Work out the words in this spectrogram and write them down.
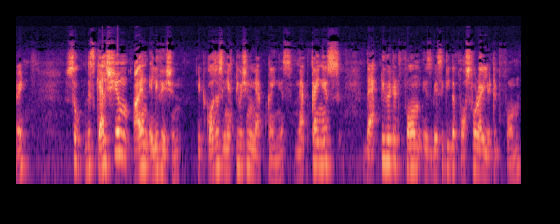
right so this calcium ion elevation it causes inactivation MAP kinase. MAP kinase, the activated form is basically the phosphorylated form.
